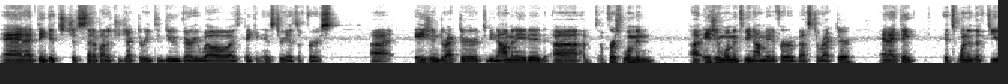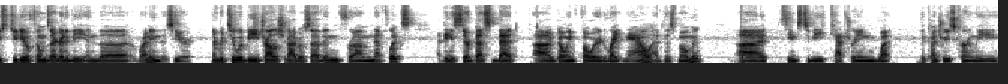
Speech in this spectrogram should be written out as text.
and I think it's just set up on a trajectory to do very well as making history as the first uh, Asian director to be nominated, uh, first woman uh, Asian woman to be nominated for best director, and I think it's one of the few studio films that are going to be in the running this year. Number two would be Trial of Chicago Seven from Netflix. I think it's their best bet uh, going forward right now at this moment. Uh, it seems to be capturing what the country is currently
